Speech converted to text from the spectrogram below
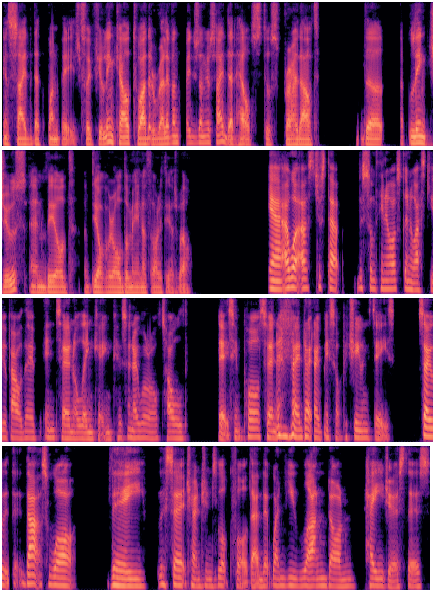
inside that one page. So if you link out to other relevant pages on your site, that helps to spread out the link juice and build the overall domain authority as well. Yeah, I, I was just that was something I was going to ask you about the internal linking because I know we're all told that it's important and don't, don't miss opportunities. So that's what the the search engines look for then that when you land on pages there's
